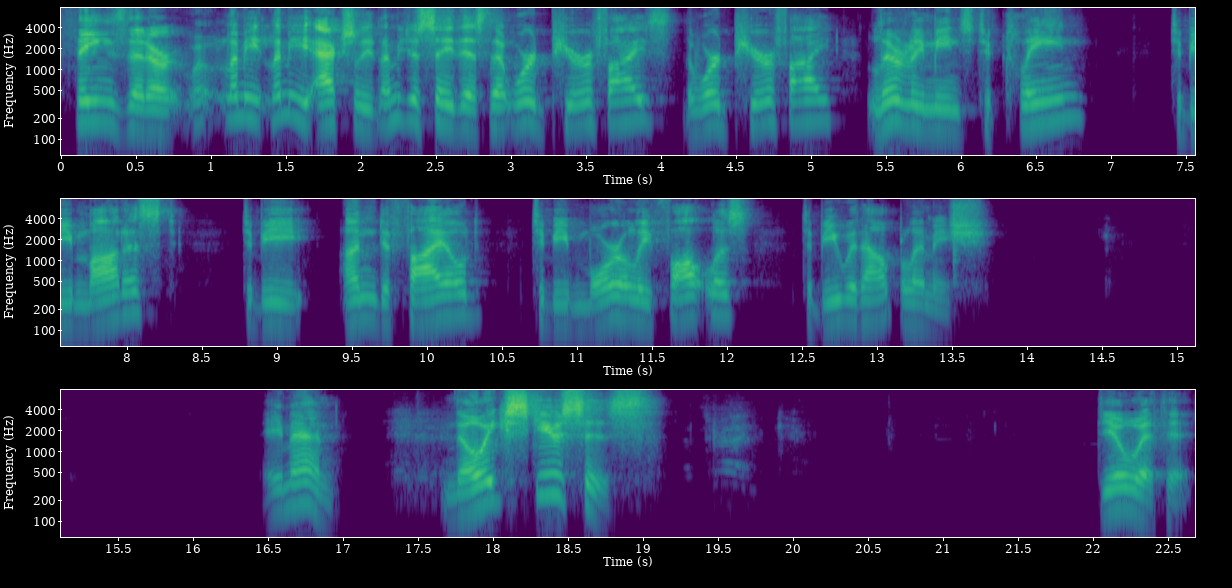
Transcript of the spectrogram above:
things that are well, let me let me actually let me just say this that word purifies the word purify literally means to clean to be modest to be undefiled to be morally faultless to be without blemish Amen. No excuses. Deal with it.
